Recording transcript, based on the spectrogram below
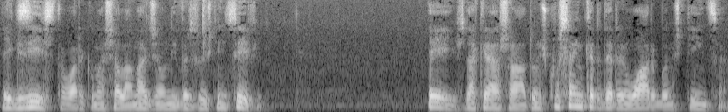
există oarecum așa la marginea universului științific. Ei, și dacă e așa, atunci cum să ai încredere în oarbă în știință?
